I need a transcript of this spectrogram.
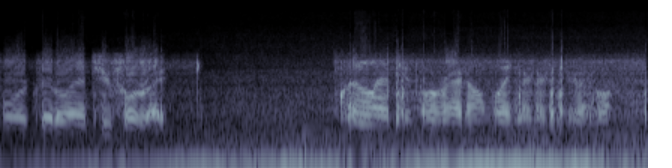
04, clear to land 24 right. Clear to land 24 right on, Boyd 34.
